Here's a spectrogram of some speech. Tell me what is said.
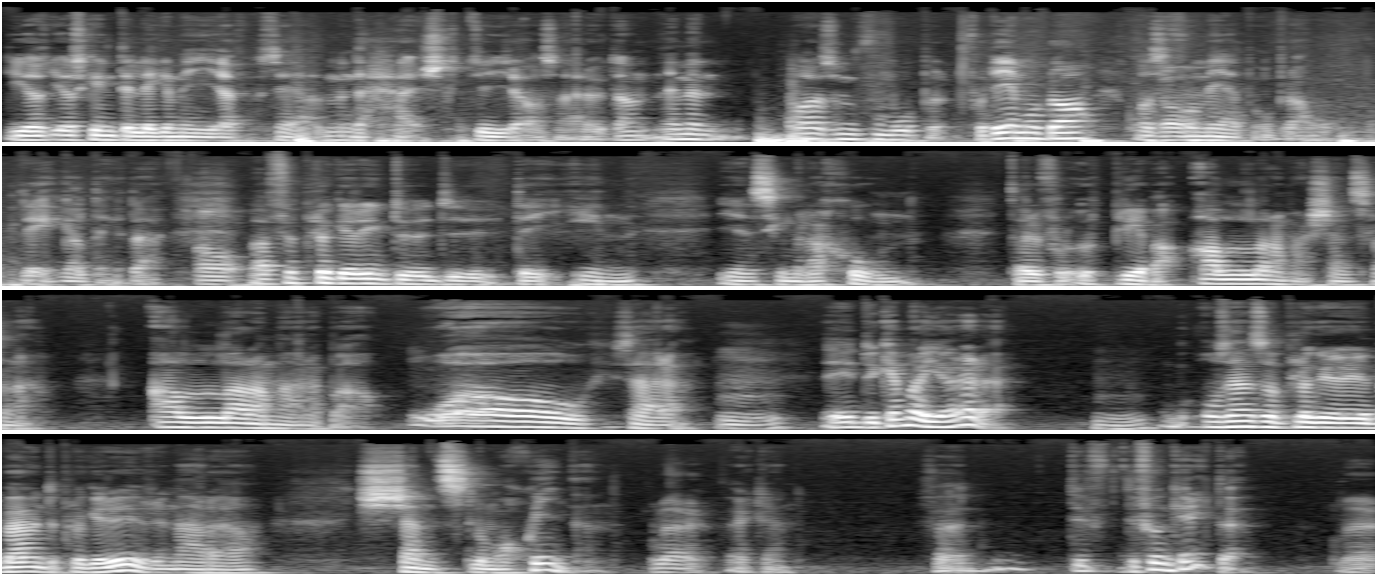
Jag, jag ska inte lägga mig i att säga men det här ska styra och så här. Utan nej, men vad som får, må, får dig att må bra vad som Ja. får mig att må bra. Det är helt enkelt det. Ja. Varför pluggar inte du, du dig in i en simulation där du får uppleva alla de här känslorna? Alla de här bara wow! Så här. Mm. Du kan bara göra det. Mm. Och sen så pluggar du, behöver inte plugga ur den här äh, känslomaskinen. Nej. Verkligen. För det, det funkar inte. Nej.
